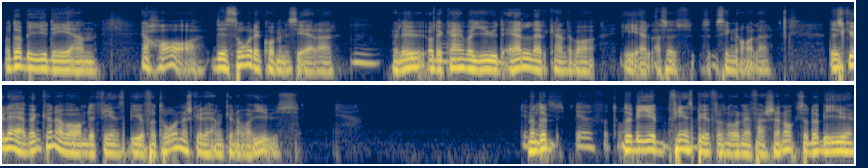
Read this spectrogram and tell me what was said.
Och då blir ju det en, jaha, det är så det kommunicerar. Mm. Eller hur? Och det kan ju vara ljud eller kan det vara el, alltså signaler. Det skulle även kunna vara om det finns biofotoner skulle det även kunna vara ljus. Det Men då- finns biofotoner. Då blir finns biofotoner i farsen också. Då blir ju,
